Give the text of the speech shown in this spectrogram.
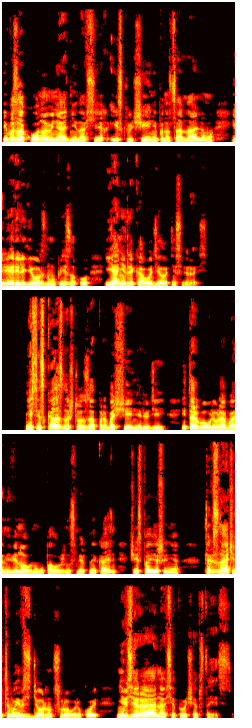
ибо законы у меня одни на всех, и исключения по национальному или религиозному признаку я ни для кого делать не собираюсь. Если сказано, что за порабощение людей и торговлю рабами виновному положена смертная казнь через повешение, так значит его и вздернут суровой рукой, невзирая на все прочие обстоятельства.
